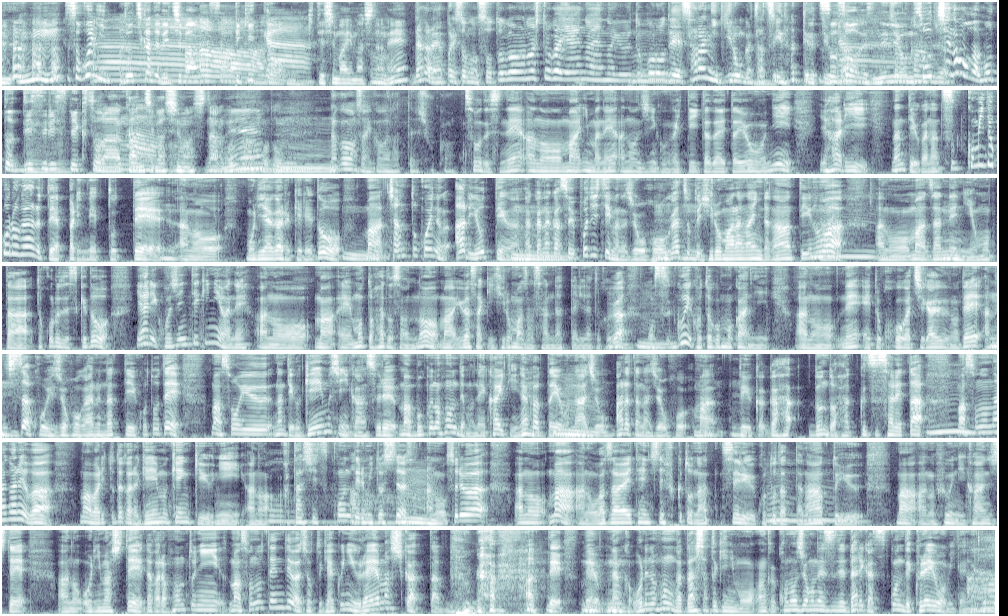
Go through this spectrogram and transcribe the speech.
そこにどっちかというと一番ピキッと来てしまいましたね。だからやっぱりその外側の人がやえのやえの言うところで、さらに議論が雑になってるっていうかそうそうですね。でもそっちの方がもっとディスリスペクトな感じがしましたね。なるほどなるほどうん中川さんいかがだったでしょうか？そうですね。あの、まあ、今ね、あの、ジン君が言っていただいたように、やはり、なんていうかな、突っ込みどころがあると、やっぱりネットって、うん。あの、盛り上がるけれど、うん。まあ、ちゃんとこういうのがあるよっていうのは、うん。なかなかそういうポジティブな情報がちょっと広まらないんだなっていうのは、うん。あの、まあ、残念に思ったところですけど、やはり個人的にはね、あの、まあ、えー元ハドソンの、まあ、岩崎宏正さんだったりだとかが、うん。もうすごい事細かに、あの、ね、えっ、と、ここが違うので、あの、うん。実はこういう情報があるんだっていうことで、まあ、そういう、なんていうか、ゲーム史に関する、まあ、僕の本でもね、書いていなかったような、情うん新たな情報、まあ、うんっていうか、がは、どんどん発掘された、うん。まあ、その流れは、まあ、割とだからゲーム研究に、あおの、ー。片足突っ込んでる身としては、うんあの、それは、あの、まあ、あの、災い転じて福となせることだったな、という、うんまあ、あの、ふうに感じて、あの、おりまして、だから本当に、まあ、その点ではちょっと逆に羨ましかった部分が あって、ね、なんか俺の本が出した時にも、なんかこの情熱で誰か突っ込んでくれよ、みたいなことを、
